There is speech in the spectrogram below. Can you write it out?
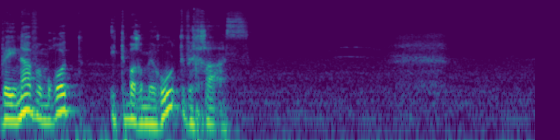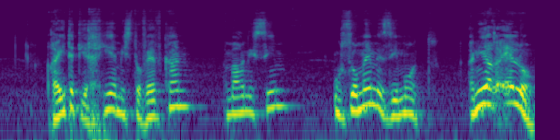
ועיניו אומרות התמרמרות וכעס. ראית את יחיה מסתובב כאן? אמר ניסים. הוא זומם מזימות. אני אראה לו!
